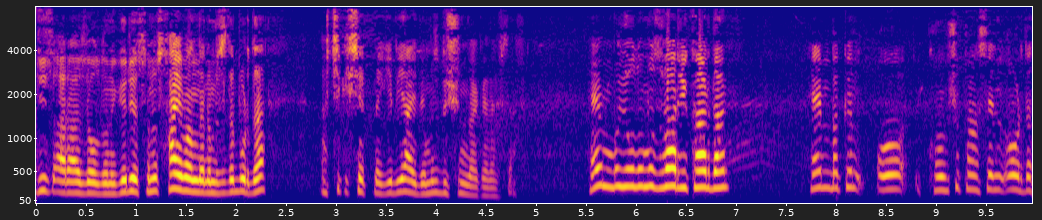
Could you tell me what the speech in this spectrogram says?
düz arazi olduğunu görüyorsunuz. Hayvanlarımızı da burada açık işletme gibi yaydığımızı düşünün arkadaşlar. Hem bu yolumuz var yukarıdan hem bakın o komşu parselin orada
